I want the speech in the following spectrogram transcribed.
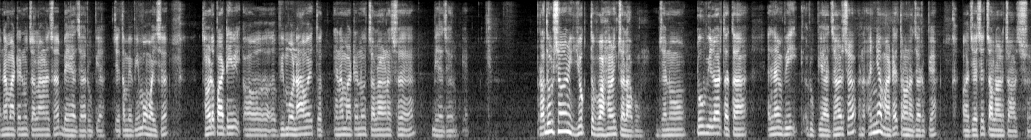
એના માટેનું ચલાણ છે બે હજાર રૂપિયા. જે તમે વીમો હોય છે, થર્ડ પાર્ટી વીમો ના હોય તો એના માટેનું ચલાણ છે બે હજાર રૂપિયા. પ્રદૂષણયુક્ત વાહન ચલાવવું, જેનો ટુ વ્હીલર તથા એલએમવી રૂપિયા હજાર છે અને અન્ય માટે ત્રણ હજાર રૂપિયા જે છે ચલાણ ચાર્જ છે.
